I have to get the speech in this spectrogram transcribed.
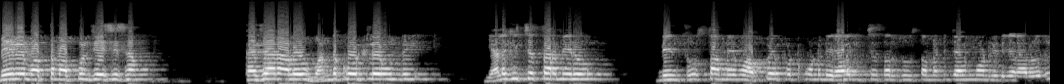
మేమే మొత్తం అప్పులు చేసేసాము. ఖజానాలో వంద కోట్లే ఉంది. ఎలాగిచ్చేస్తారు మీరు? మేము చూస్తాం మేము అప్పే పుట్టకుండా మీరు ఎలాగిచ్చేస్తారు చూస్తామంటే జగన్మోహన్ రెడ్డి గారు ఆ రోజు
